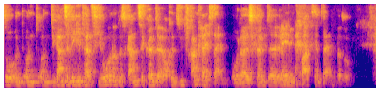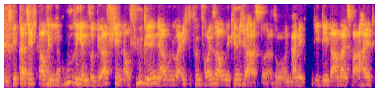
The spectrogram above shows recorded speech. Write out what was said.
So, und, und, und die ganze Vegetation und das Ganze könnte auch in Südfrankreich sein oder es könnte irgendwie in Kroatien sein oder so. Es gibt tatsächlich auch in Ligurien so Dörfchen auf Hügeln, ja, wo du echt fünf Häuser und eine Kirche hast oder so. Und meine Idee damals war halt,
